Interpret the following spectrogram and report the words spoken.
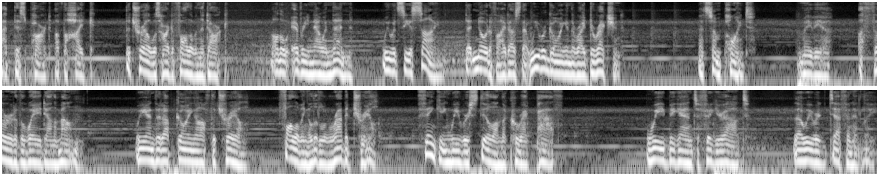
at this part of the hike, the trail was hard to follow in the dark. Although every now and then, we would see a sign that notified us that we were going in the right direction. At some point, maybe a, a third of the way down the mountain, we ended up going off the trail, following a little rabbit trail, thinking we were still on the correct path we began to figure out that we were definitely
